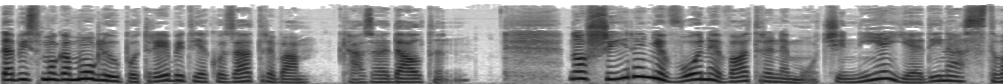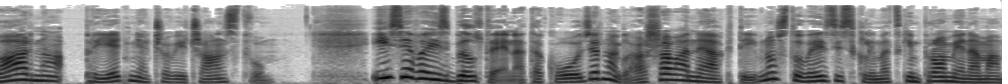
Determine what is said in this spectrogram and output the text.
da bismo ga mogli upotrijebiti ako zatreba, kazao je Dalton. No širenje vojne vatrene moći nije jedina stvarna prijetnja čovječanstvu. Izjava iz Biltena također naglašava neaktivnost u vezi s klimatskim promjenama,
